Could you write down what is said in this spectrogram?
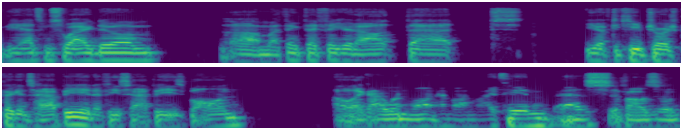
he had some swag to him. Um, I think they figured out that you have to keep George Pickens happy, and if he's happy, he's balling. Uh, like I wouldn't want him on my team as if I was a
